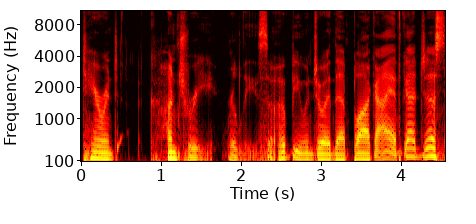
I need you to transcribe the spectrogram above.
Tarrant County release. So I hope you enjoyed that block. I have got just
